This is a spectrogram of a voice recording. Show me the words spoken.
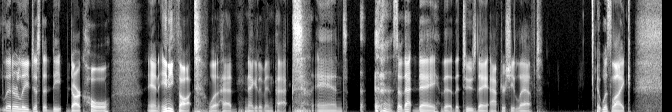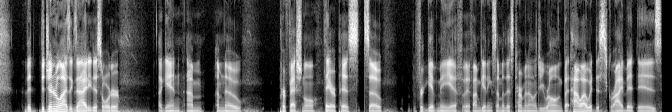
literally just a deep, dark hole. And any thought had negative impacts. And so that day, the, the Tuesday after she left, it was like the, the generalized anxiety disorder again, I'm I'm no professional therapist, so forgive me if if I'm getting some of this terminology wrong, but how I would describe it is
